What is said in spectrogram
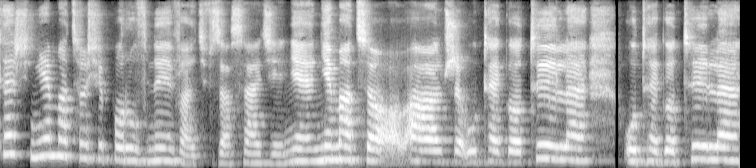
też nie ma co się porównywać w zasadzie. Nie, nie ma co, a, że u tego tyle, u tego tyle.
